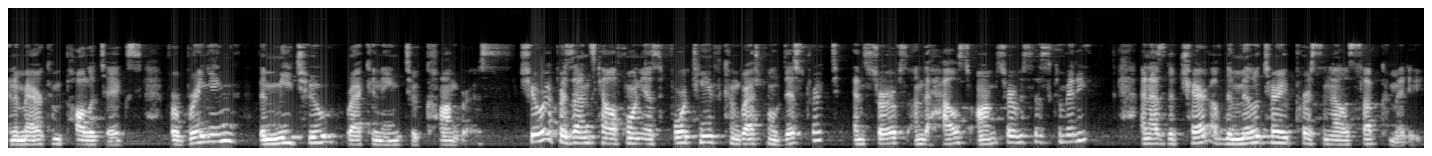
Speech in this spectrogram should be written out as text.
in American politics for bringing the Me Too reckoning to Congress. She represents California's 14th congressional district and serves on the House Armed Services Committee and as the chair of the Military Personnel Subcommittee,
